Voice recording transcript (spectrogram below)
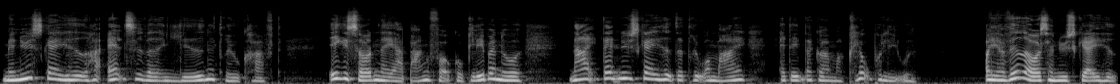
men nysgerrighed har altid været en ledende drivkraft. Ikke sådan, at jeg er bange for at gå glip af noget. Nej, den nysgerrighed, der driver mig, er den, der gør mig klog på livet. Og jeg ved også, at nysgerrighed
